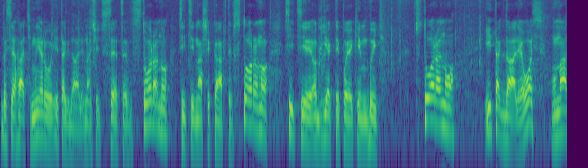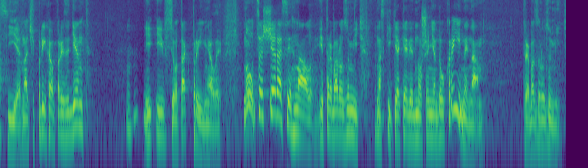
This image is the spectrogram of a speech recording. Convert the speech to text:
досягати миру і так далі. Значить, все це в сторону, всі ці наші карти в сторону, всі ці об'єкти, по яким бить в сторону і так далі. Ось у нас є. Значить, приїхав президент. І, і все, так прийняли. Ну, це ще раз сигнал, і треба розуміти, наскільки яке відношення до України нам. Треба зрозуміти.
